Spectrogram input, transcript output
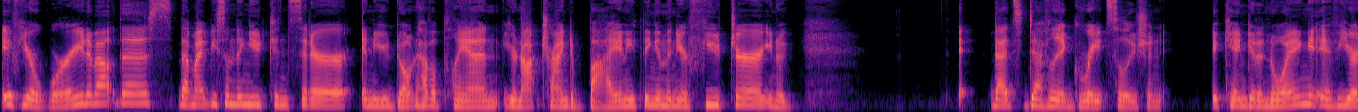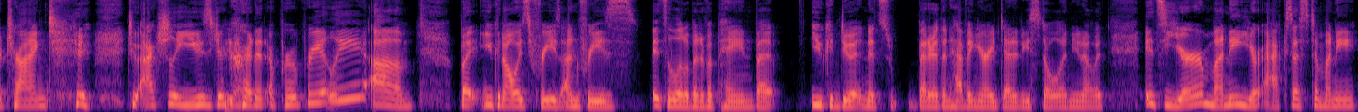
if you're worried about this that might be something you'd consider and you don't have a plan. You're not trying to buy anything in the near future you know. It- that's definitely a great solution. It can get annoying if you're trying to to actually use your Yeah. credit appropriately. Um but you can always freeze unfreeze. It's a little bit of a pain but you can do it and it's better than having your identity stolen you know it, it's your money your access to money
